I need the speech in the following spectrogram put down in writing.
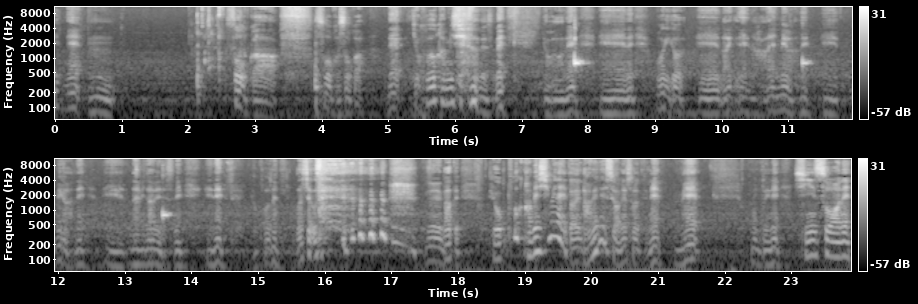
ー、ね、うん。そうか。そうか、そうか。ね、よほど噛みつけなんですね。よほどね。えー、ね、おいを、えー、な、ね、目がね、えー、目がね、えー、涙目ですね。えー、ね、よっぽどね、私はうさ ねだって、よっぽど噛み締めないとね、ダメですよね、それってね。ね。本当にね、真相はね、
